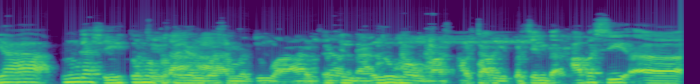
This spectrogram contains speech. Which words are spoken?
ya enggak sih itu Percintaan. pertanyaan gua sama Juan. Percintaan. lu mau bahas apa? Percinta, gitu percinta apa sih eh,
